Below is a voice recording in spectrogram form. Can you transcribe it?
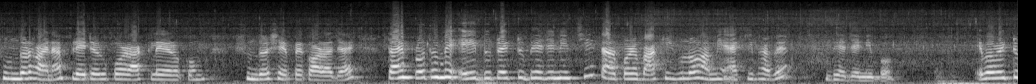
সুন্দর হয় না, প্লেটের উপর রাখলে এরকম সুন্দর শেপে করা যায়। তো আমি প্রথমে এই দুটো একটু ভেজে নিচ্ছি, তারপরে বাকিগুলো আমি একইভাবে ভেজে নিব। এভাবে একটু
